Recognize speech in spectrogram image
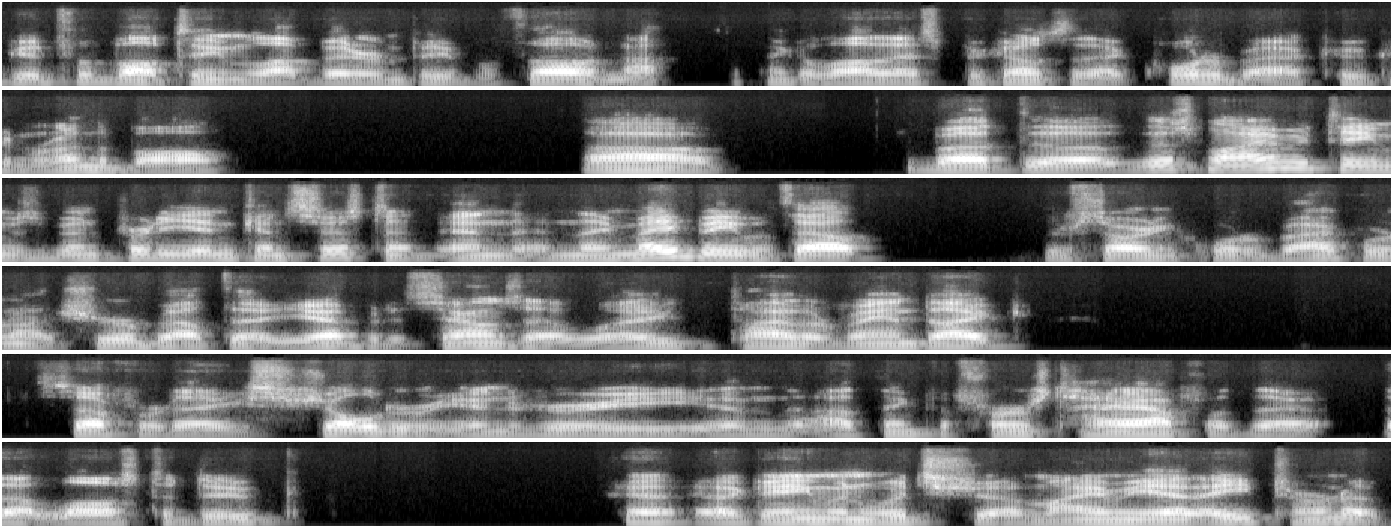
good football team, a lot better than people thought, and I, I think a lot of that's because of that quarterback who can run the ball. Uh, but uh, this Miami team has been pretty inconsistent, and and they may be without their starting quarterback. We're not sure about that yet, but it sounds that way. Tyler Van Dyke suffered a shoulder injury in I think the first half of that that loss to Duke, a, a game in which uh, Miami had eight turnovers.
